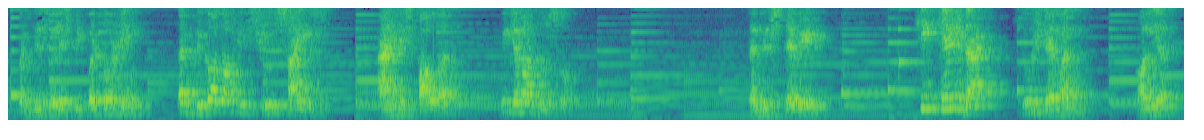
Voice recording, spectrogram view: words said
But these village people told him that because of his huge size and his power, we cannot do so. Then this David, he killed that huge demon, Goliath,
